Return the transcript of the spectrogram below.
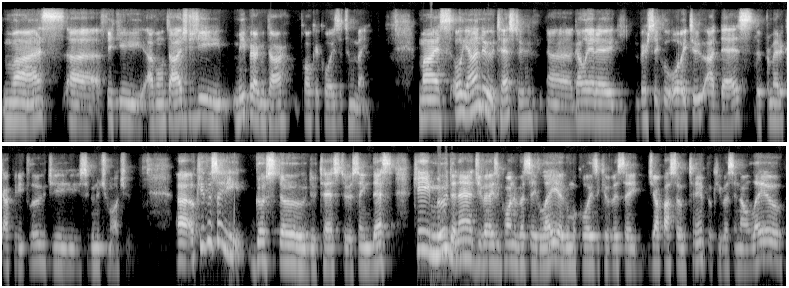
mas uh, fique à vontade de me perguntar qualquer coisa também. Mas, olhando o texto, uh, galera, versículo 8 a 10 do primeiro capítulo de 2 Timóteo. Uh, o que você gostou do texto, assim, desse, que muda, né? De vez em quando você lê alguma coisa que você já passou um tempo que você não leu,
